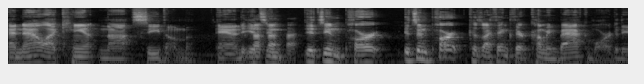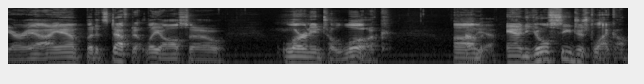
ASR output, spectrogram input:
and now i can't not see them and it's in it's in part it's in part because i think they're coming back more to the area i am but it's definitely also learning to look um, yeah. and you'll see just like a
